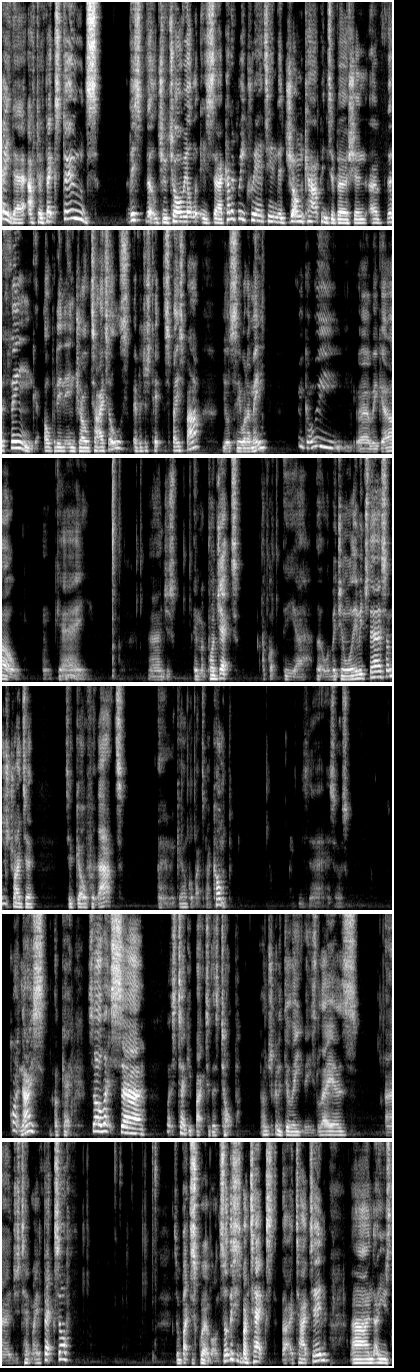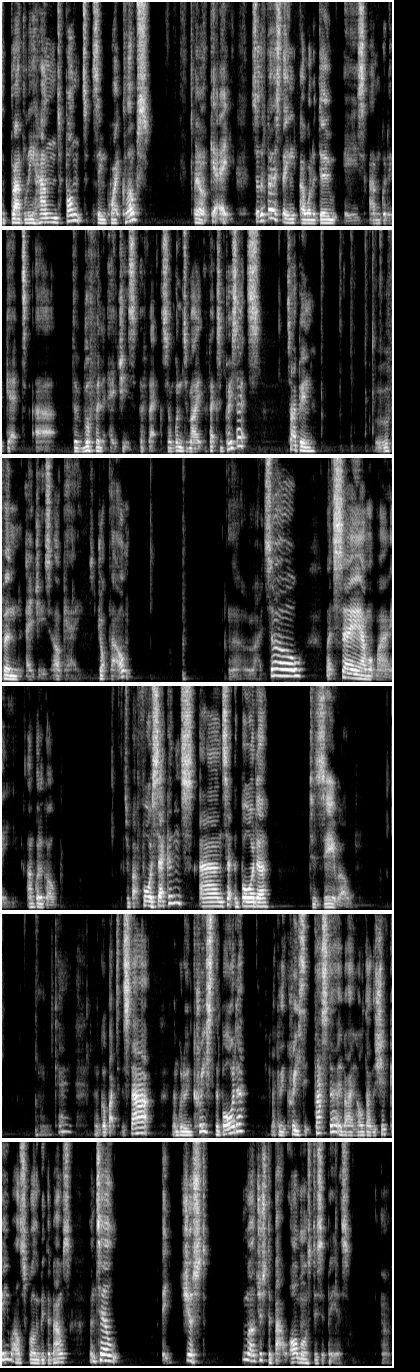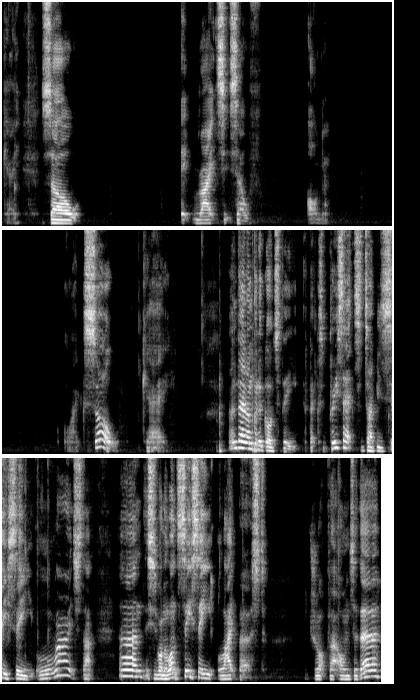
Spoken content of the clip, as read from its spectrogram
Hey there, After Effects dudes! This little tutorial is uh, kind of recreating the John Carpenter version of The Thing opening intro titles. If I just hit the spacebar, you'll see what I mean. There we go, there we go. Okay. And just in my project, I've got the uh, little original image there, so I'm just trying to, to go for that. There we go, go back to my comp there. So it's quite nice. Okay, so let's uh, let's take it back to the top. I'm just going to delete these layers and just take my effects off. So back to square one. So this is my text that I typed in and I used the Bradley Hand font. Seemed quite close. Okay, so the first thing I want to do is I'm going to get uh, the roughen edges effect. So I'm going to my effects and presets, type in roughen edges. Okay, let's drop that on. Alright, so let's say I want my, I'm going to go to about four seconds and set the border to zero. Okay, and go back to the start. I'm going to increase the border I can increase it faster if I hold down the shift key while scrolling with the mouse until it just, well, just about almost disappears. Okay, so it writes itself on like so. Okay, and then I'm going to go to the effects and presets and type in CC Light Start and this is one I want, CC Light Burst. Drop that onto there.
